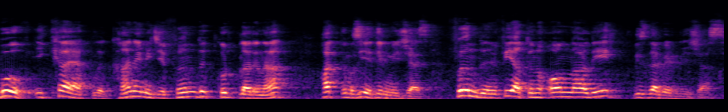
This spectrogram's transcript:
Bu iki ayaklı kanemici fındık kurtlarına hakkımızı yedirmeyeceğiz. Fındığın fiyatını onlar değil bizler belirleyeceğiz.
